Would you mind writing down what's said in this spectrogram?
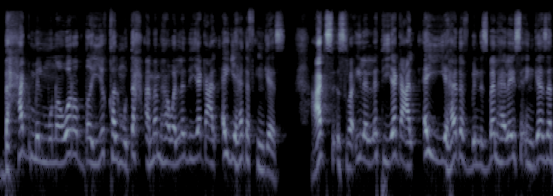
بحجم المناورة الضيقة المتاح أمامها والذي يجعل أي هدف إنجاز. عكس إسرائيل التي يجعل أي هدف بالنسبة لها ليس إنجازا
